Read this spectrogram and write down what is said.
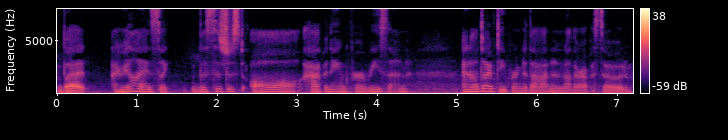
but I realize like this is just all happening for a reason. And I'll dive deeper into that in another episode.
